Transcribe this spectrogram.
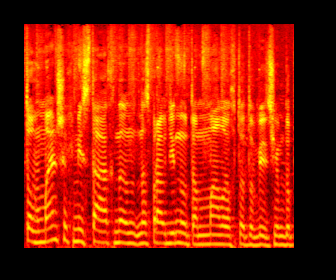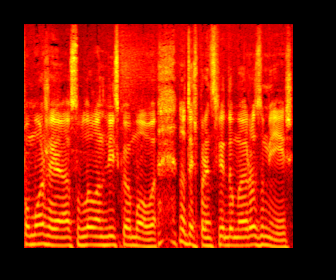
то в менших містах на, насправді ну там мало хто тобі чим допоможе, особливо англійською мовою. Ну ти ж в принципі думаю, розумієш.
